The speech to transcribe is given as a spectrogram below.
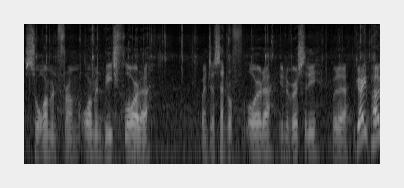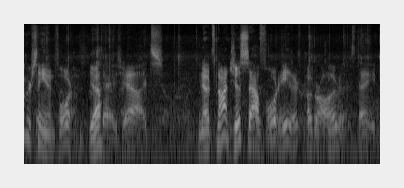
Swarman from Ormond Beach, Florida. Went to Central Florida University with a Great poker scene in Florida. Yeah? days. Yeah, it's you know it's not just South Florida either. There's poker all over that state.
